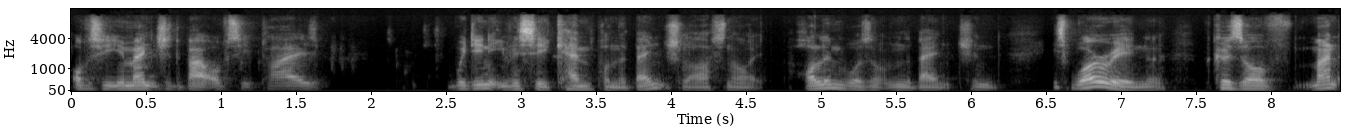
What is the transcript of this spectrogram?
obviously, you mentioned about obviously players. We didn't even see Kemp on the bench last night. Holland wasn't on the bench, and it's worrying because of man.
